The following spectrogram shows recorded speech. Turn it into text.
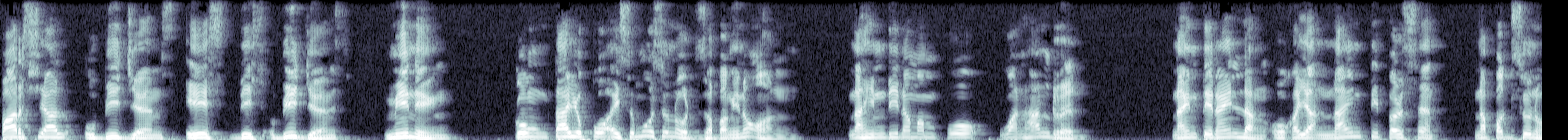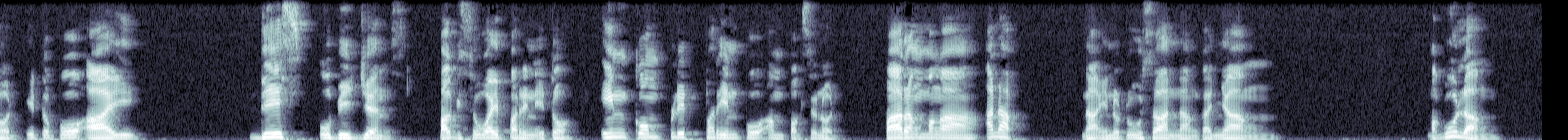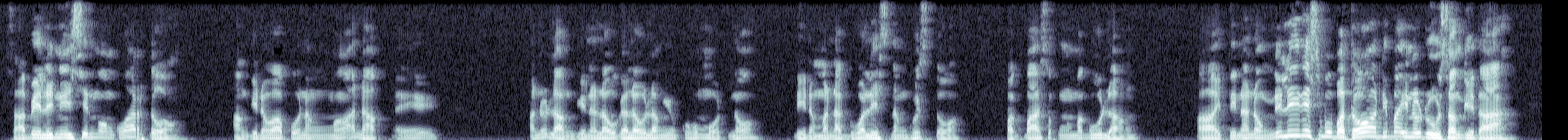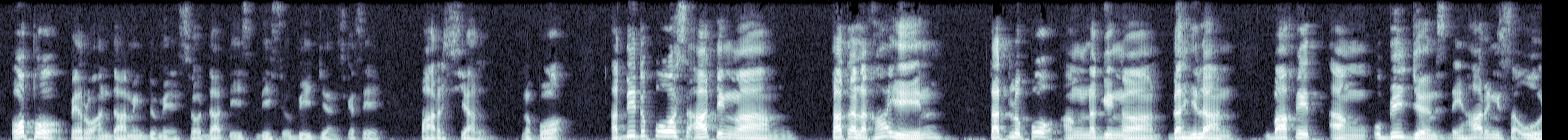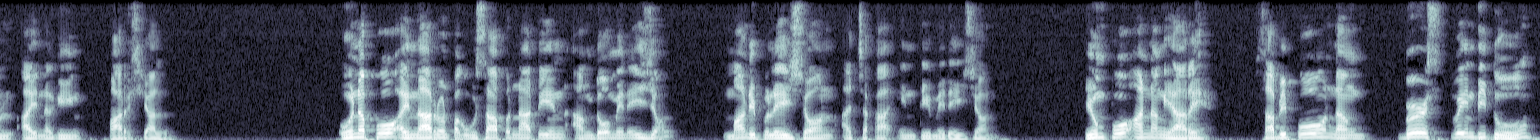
Partial obedience is disobedience, meaning kung tayo po ay sumusunod sa Panginoon na hindi naman po 100, 99 lang o kaya 90% na pagsunod, ito po ay disobedience. Pagsuway pa rin ito. Incomplete pa rin po ang pagsunod. Parang mga anak na inutusan ng kanyang magulang. Sabi, linisin mo ang kwarto. Ang ginawa po ng mga anak, eh, ano lang, ginalaw-galaw lang yung kuhumot, no? Di naman nagwalis ng gusto. Pagpasok ng magulang, ay tinanong, nilinis mo ba to? Di ba inurusan kita? Opo, pero ang daming dumi. So that is disobedience kasi partial. No po? At dito po sa ating um, tatalakayin, tatlo po ang naging uh, dahilan bakit ang obedience ni Haring Saul ay naging partial. Una po ay naroon pag-uusapan natin ang domination, manipulation, at saka intimidation. Yun po ang nangyari. Sabi po ng verse 22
